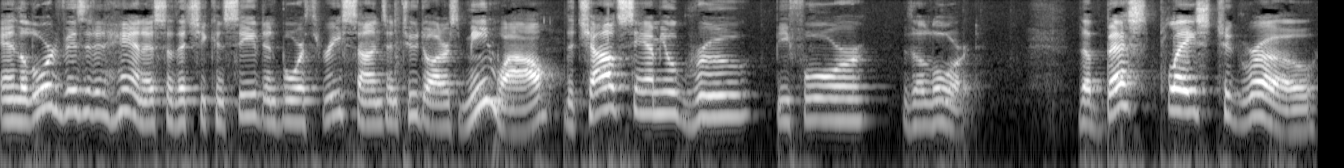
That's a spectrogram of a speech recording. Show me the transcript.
And the Lord visited Hannah so that she conceived and bore three sons and two daughters. Meanwhile, the child Samuel grew before the Lord. The best place to grow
